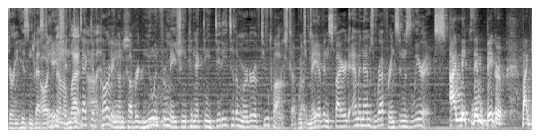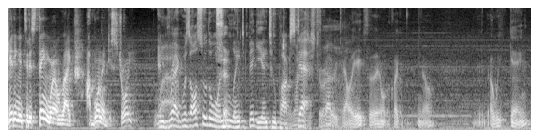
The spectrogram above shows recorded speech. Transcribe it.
During his Oh, been investigation, Vlad, Detective uh, Kading uncovered new information connecting Diddy to the murder of Tupac, which may have inspired Eminem's reference in his lyrics. I make them bigger by getting into this thing where I'm like, I want to destroy you. And Greg was also the one who linked Biggie and Tupac's death. Gotta retaliate so they don't look like, you know, a weak gang.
